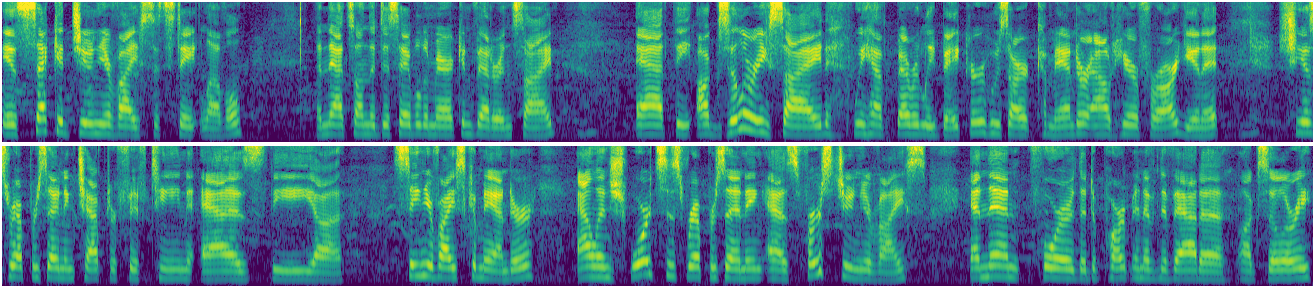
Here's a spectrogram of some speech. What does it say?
is second junior vice at state level, and that's on the disabled American veteran side. At the auxiliary side, we have Beverly Baker, who's our commander out here for our unit. She is representing Chapter 15 as the uh, senior vice commander. Alan Schwartz is representing as first junior vice. And then for the Department of Nevada Auxiliary,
